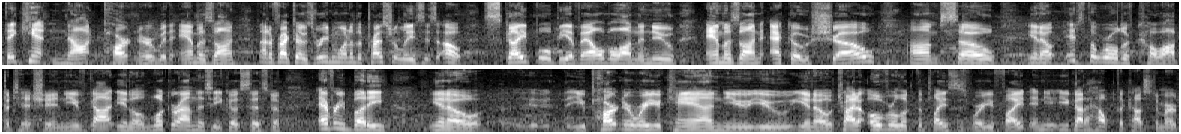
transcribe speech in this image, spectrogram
they can't not partner with Amazon. Matter of fact, I was reading one of the press releases, oh, Skype will be available on the new Amazon Echo Show. Um, so, you know, it's the world of co-opetition. You've got, you know, look around this ecosystem. Everybody, you know, you partner where you can, you, you, you know, try to overlook the places where you fight, and you, you got to help the customers.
